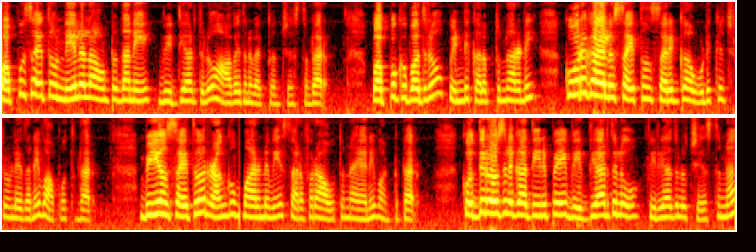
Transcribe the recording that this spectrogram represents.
పప్పు సైతం నీళ్ళలా ఉంటుందని విద్యార్థులు ఆవేదన వ్యక్తం చేస్తున్నారు. పప్పుకు బదులు పిండి కలుపుతున్నారని కూరగాయలు సైతం సరిగ్గా ఉడికించడం లేదని వాపోతున్నారు. బియ్యం సైతం రంగు మారినవి సరఫరా అవుతున్నాయని అంటున్నారు. కొద్ది రోజులుగా దీనిపై విద్యార్థులు ఫిర్యాదులు చేస్తున్నా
